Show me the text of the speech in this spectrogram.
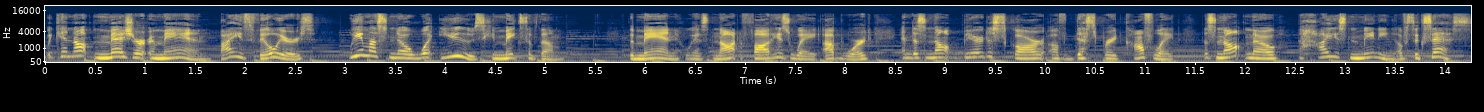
We cannot measure a man by his failures. We must know what use he makes of them. The man who has not fought his way upward and does not bear the scar of desperate conflict does not know the highest meaning of success.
